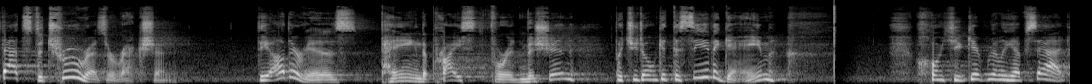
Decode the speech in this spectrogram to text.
That's the true resurrection. The other is paying the price for admission, but you don't get to see the game. or you get really upset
